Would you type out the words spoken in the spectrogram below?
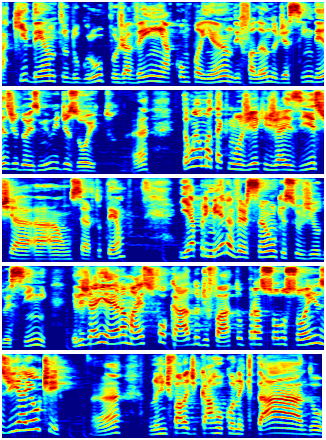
aqui dentro do grupo já vem acompanhando e falando de eSIM desde 2018. Né? Então é uma tecnologia que já existe há, há, um certo tempo. E a primeira versão que surgiu do eSIM, ele já era mais focado de fato para soluções de IoT. Né? Quando a gente fala de carro conectado,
